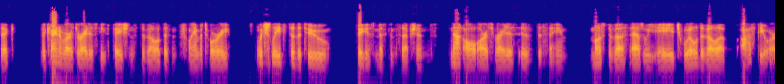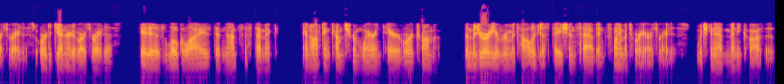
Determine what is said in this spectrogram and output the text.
sick the kind of arthritis these patients develop is inflammatory, which leads to the two biggest misconceptions. Not all arthritis is the same. Most of us, as we age, will develop osteoarthritis or degenerative arthritis. It is localized and not systemic and often comes from wear and tear or trauma. The majority of rheumatologist patients have inflammatory arthritis, which can have many causes.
